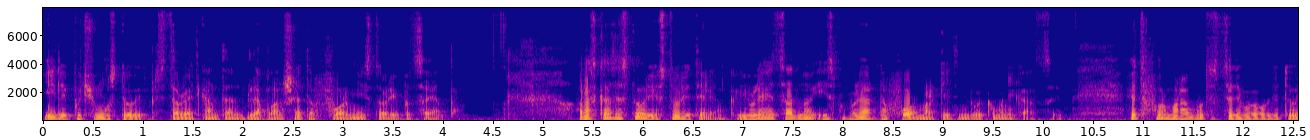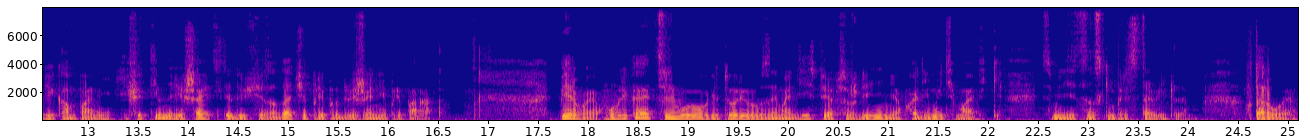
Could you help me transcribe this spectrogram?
Или почему стоит представлять контент для планшета в форме истории пациента? Рассказ истории, storytelling, является одной из популярных форм маркетинговой коммуникации. Эта форма работы с целевой аудиторией компании эффективно решает следующие задачи при продвижении препарата. Первое. Вовлекает целевую аудиторию в взаимодействие и обсуждение необходимой тематики с медицинским представителем. Второе.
